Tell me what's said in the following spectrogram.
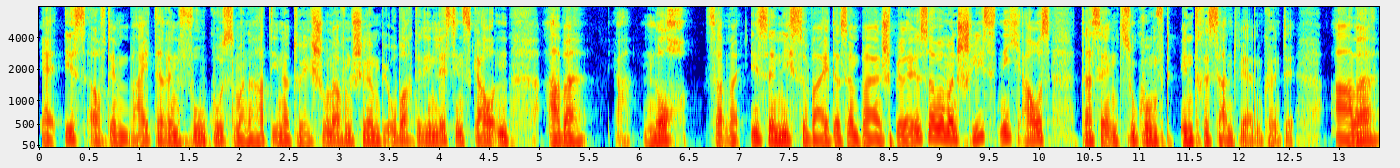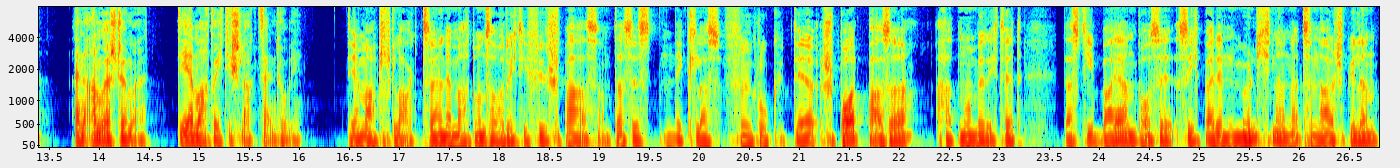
er ist auf dem weiteren Fokus. Man hat ihn natürlich schon auf dem Schirm, beobachtet ihn, lässt ihn scouten, aber ja, noch, sag mal, ist er nicht so weit, dass er ein Bayern-Spieler ist, aber man schließt nicht aus, dass er in Zukunft interessant werden könnte. Aber ein anderer Stürmer, der macht richtig Schlagzeilen, Tobi. Der macht Schlagzeilen, der macht uns auch richtig viel Spaß und das ist Niklas Füllkrug. Der Sportbuzzer hat nun berichtet, dass die Bayern-Bosse sich bei den Münchner Nationalspielern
